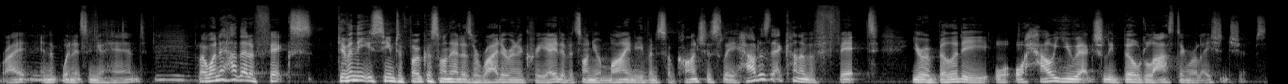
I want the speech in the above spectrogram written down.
right? Mm-hmm. And when it's in your hand. Mm-hmm. But I wonder how that affects, given that you seem to focus on that as a writer and a creative, it's on your mind even subconsciously. How does that kind of affect your ability or, or how you actually build lasting relationships?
